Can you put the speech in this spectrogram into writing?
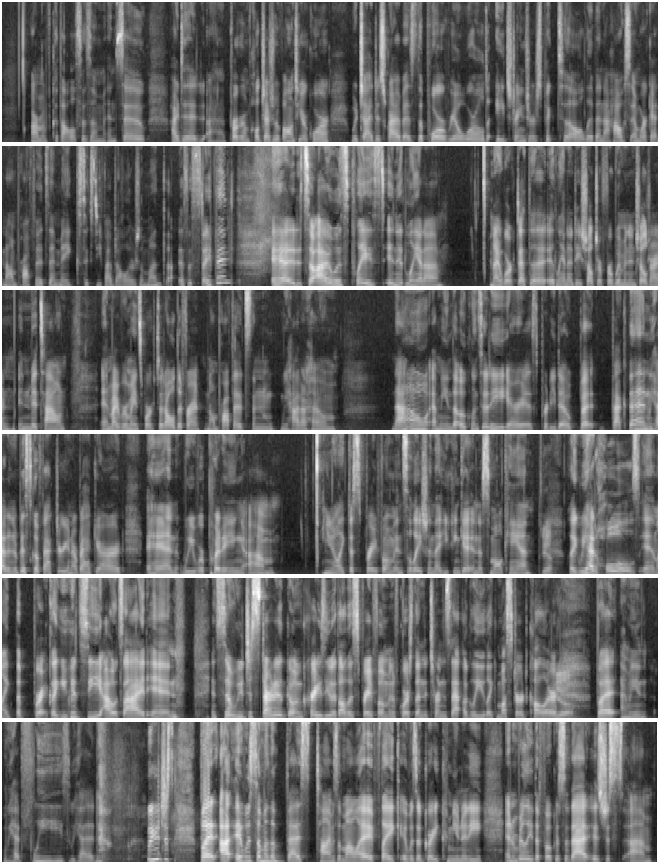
arm of Catholicism, and so I did a program called Jesuit Volunteer Corps, which I describe as the poor real world. Eight strangers picked to all live in a house and work at nonprofits and make sixty-five dollars a month as a stipend. And so I was placed in Atlanta and I worked at the Atlanta Day Shelter for Women and Children in Midtown. And my roommates worked at all different nonprofits, and we had a home. Now, I mean, the Oakland City area is pretty dope, but back then we had an Nabisco factory in our backyard, and we were putting, um, you know, like the spray foam insulation that you can get in a small can. yeah. Like we had holes in like the brick, like you could see outside in. And so we just started going crazy with all this spray foam. And of course, then it turns that ugly, like mustard color. Yeah. But I mean, we had fleas, we had. We just, but uh, it was some of the best times of my life. Like, it was a great community. And really, the focus of that is just um,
